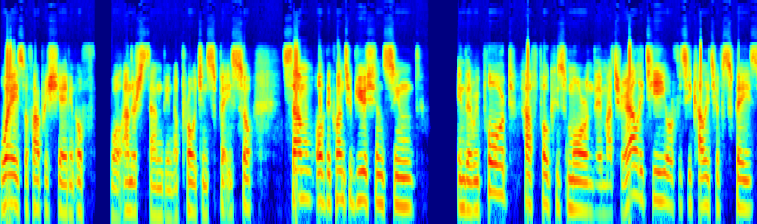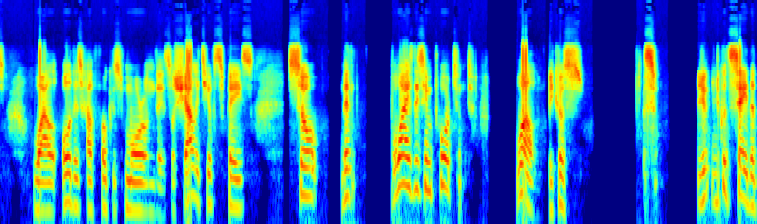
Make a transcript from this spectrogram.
ways of appreciating, of well, understanding, approaching space. So some of the contributions in in the report have focused more on the materiality or physicality of space, while others have focused more on the sociality of space. So then, why is this important? Well, because you, you could say that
